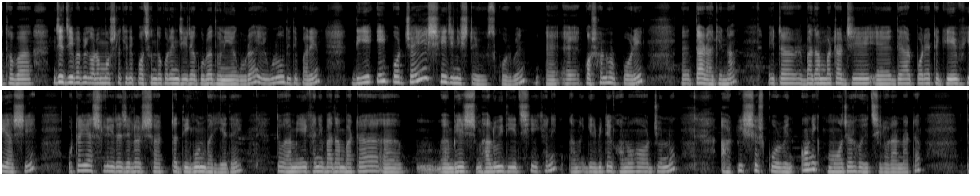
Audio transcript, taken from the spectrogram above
অথবা যে যেভাবে গরম মশলা খেতে পছন্দ করেন, জিরা গুঁড়া, ধনিয়া গুঁড়া, এগুলোও দিতে পারেন। দিয়ে এই পর্যায়ে সেই জিনিসটা ইউজ করবেন। কষানোর পরে তার আগে না, এটার বাদাম বাটার যে দেওয়ার পরে একটা গ্রেভি আসে, ওটাই আসলে রেজালার স্বাদটা দ্বিগুণ বাড়িয়ে দেয়। তো আমি এখানে বাদাম বাটা বেশ ভালোই দিয়েছি এখানে। আমার গ্রেভিটা ঘন হওয়ার জন্য। আর বিশ্বাস করবেন, অনেক মজার হয়েছিল রান্নাটা। তো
